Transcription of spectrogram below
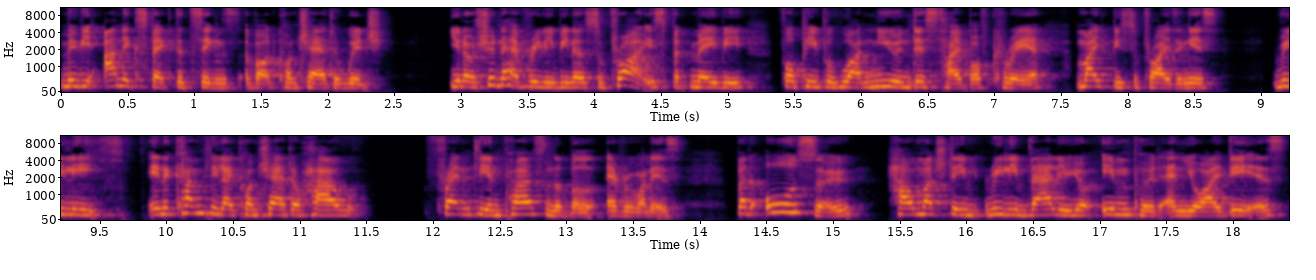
maybe unexpected things about Concerto, which, you know, shouldn't have really been a surprise, but maybe for people who are new in this type of career might be surprising is really in a company like Concerto, how friendly and personable everyone is, but also how much they really value your input and your ideas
